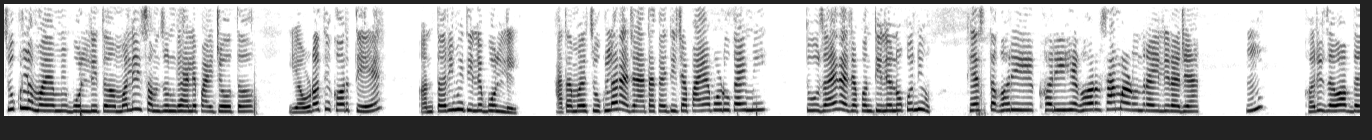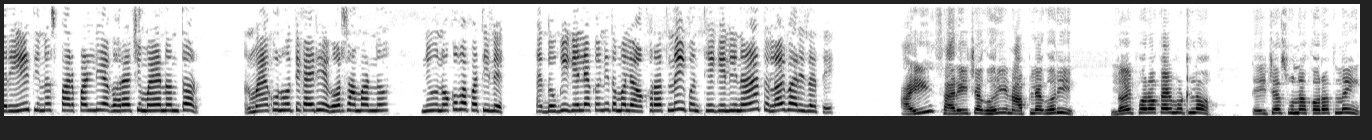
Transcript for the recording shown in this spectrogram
चुकलं माया मी बोलली तर मलाही समजून घ्यायला पाहिजे होतं. एवढं ते करते आणि तरी मी तिला बोलली. आता मला चुकलं राजा आता काय तिच्या पाया पडू काय मी? तू जाय राजा पण तिला नको नेऊ. तेच तर घरी खरी हे घर सांभाळून राहिली राजा. खरी जबाबदारी तिनंच पार पाडली या घराची मायानंतर. आणि मायाकून होते काय रे हे घर सांभाळणं? नेऊ नको बापा तिले. या दोघी गेल्या कणी तर मला अखरात नाही पण ते गेली ना तर लय भारी जाते. आई सारेच्या घरी आणि आपल्या घरी. लय फरक आहे म्हटलं. त्याच्या सुना करत नाही.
